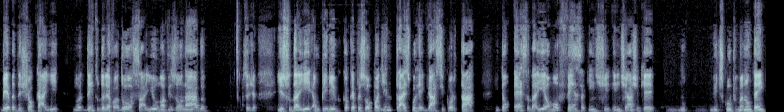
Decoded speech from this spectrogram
bêbada, deixou cair no, dentro do elevador, saiu, não avisou nada. Ou seja, isso daí é um perigo. Qualquer pessoa pode entrar, escorregar, se cortar então, essa daí é uma ofensa que a gente, a gente acha que é, me desculpe, mas não tem,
